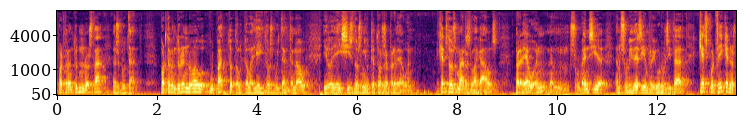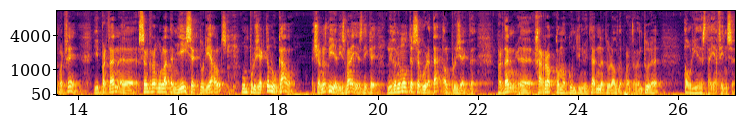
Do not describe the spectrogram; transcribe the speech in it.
PortAventura no està esgotat. PortAventura no ha ocupat tot el que la llei 289 i la llei 6-2014 preveuen. Aquests dos marcs legals preveuen, amb solvència, amb solidesa i amb rigorositat, què es pot fer i què no es pot fer. I, per tant, eh, s'han regulat amb lleis sectorials un projecte local. Això no es havia vist mai, és dir, que li dona molta seguretat al projecte. Per tant, eh, Hard Rock, com a continuïtat natural de PortAventura, hauria d'estar ja fent-se.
